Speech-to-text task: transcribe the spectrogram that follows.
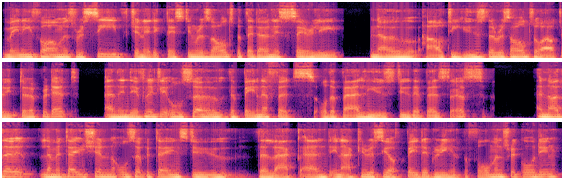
Many farmers receive genetic testing results, but they don't necessarily know how to use the results or how to interpret it. And then definitely also the benefits or the values to their business. Another limitation also pertains to the lack and inaccuracy of pedigree and performance recording.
